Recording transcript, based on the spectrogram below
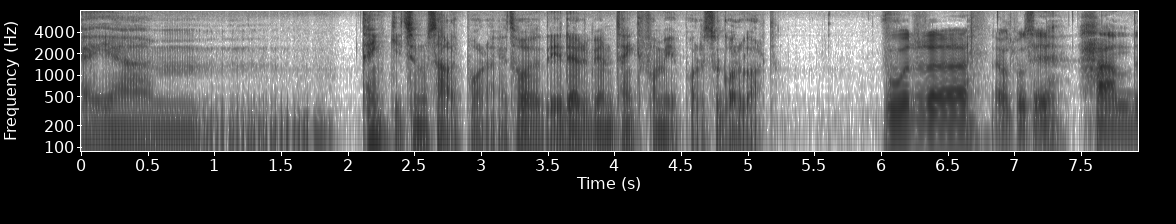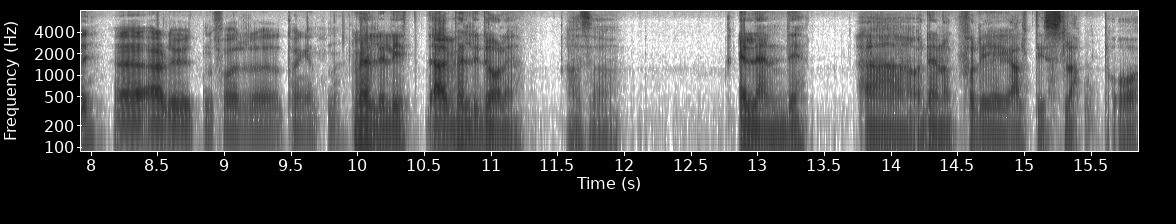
Jeg um, tenker ikke noe særlig på det. Jeg tror Idet du begynner å tenke for mye på det, så går det galt. Hvor eh, jeg holdt på å si, handy er du utenfor tangentene? Veldig litt, ja, veldig dårlig. Altså elendig. Uh, og det er nok fordi jeg alltid slapp å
